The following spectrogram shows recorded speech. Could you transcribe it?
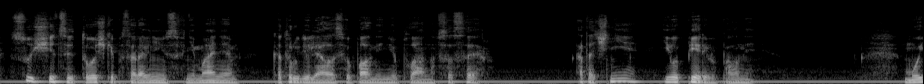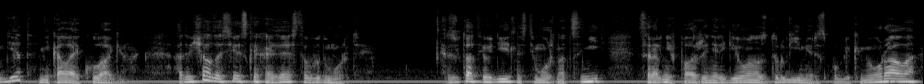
– сущие цветочки по сравнению с вниманием, которое уделялось выполнению планов СССР, а точнее его перевыполнению. Мой дед Николай Кулагин отвечал за сельское хозяйство в Удмуртии. Результат его деятельности можно оценить, сравнив положение региона с другими республиками Урала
